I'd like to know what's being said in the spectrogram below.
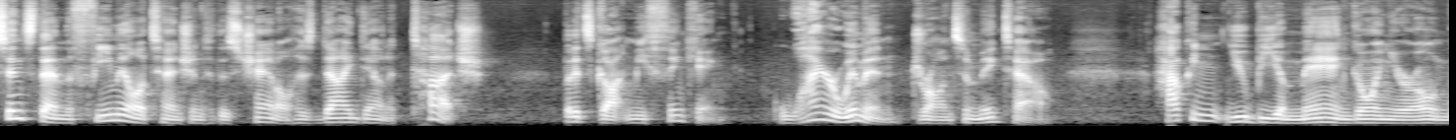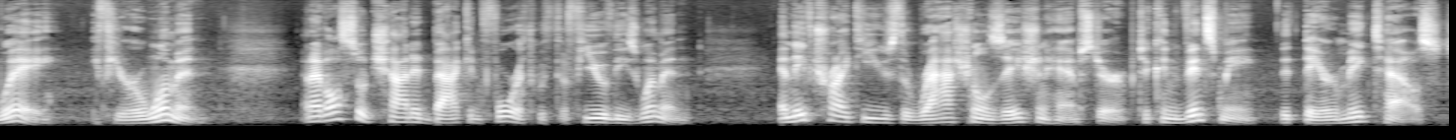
Since then, the female attention to this channel has died down a touch, but it's gotten me thinking why are women drawn to MGTOW? How can you be a man going your own way if you're a woman? And I've also chatted back and forth with a few of these women, and they've tried to use the rationalization hamster to convince me that they are MGTOWs.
